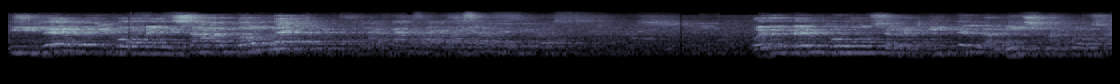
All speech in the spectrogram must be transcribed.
y debe comenzar ¿dónde? La casa de Dios. ¿Pueden ver cómo se repite la misma cosa?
